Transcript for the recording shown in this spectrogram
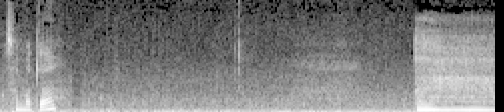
Was haben wir da? Mm.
